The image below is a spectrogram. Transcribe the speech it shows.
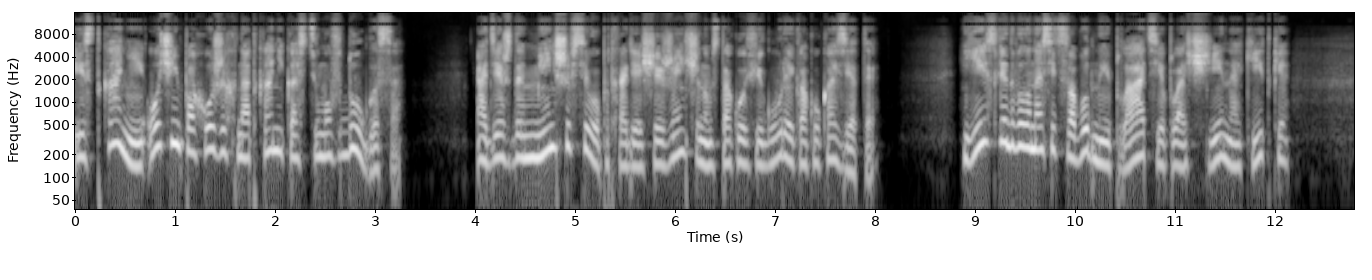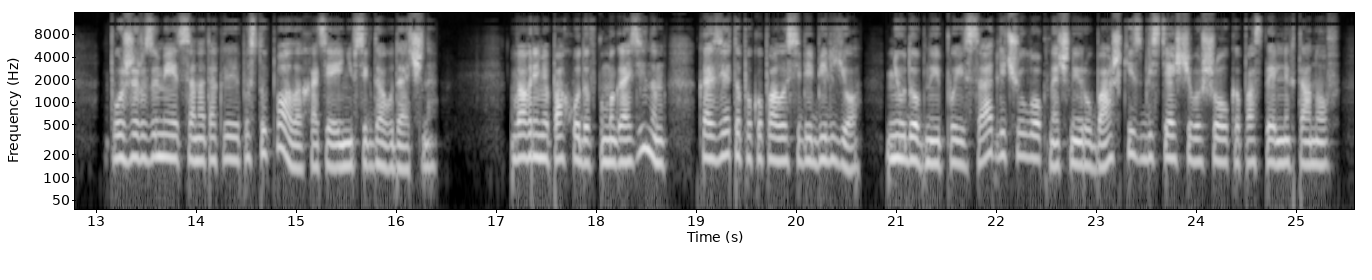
из тканей, очень похожих на ткани костюмов Дугласа. Одежда меньше всего подходящая женщинам с такой фигурой, как у Казеты. Ей следовало носить свободные платья, плащи, накидки. Позже, разумеется, она так и поступала, хотя и не всегда удачно. Во время походов по магазинам Казета покупала себе белье, неудобные пояса для чулок, ночные рубашки из блестящего шелка пастельных тонов —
